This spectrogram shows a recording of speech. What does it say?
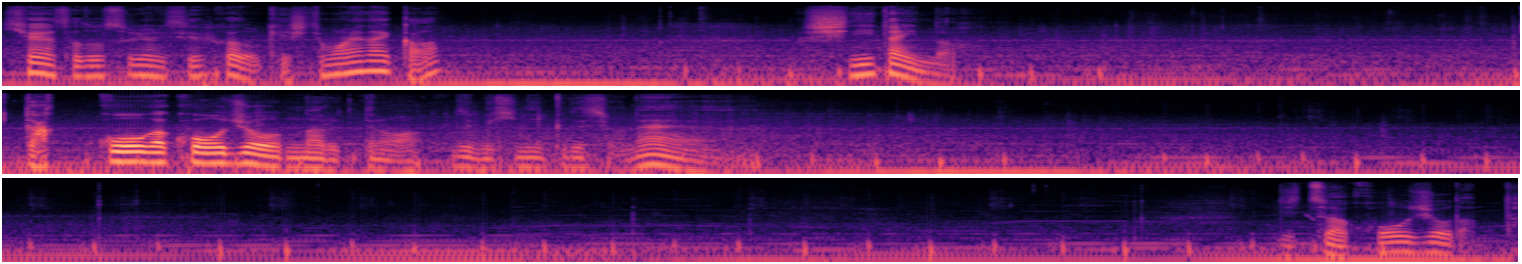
機械が作動するようにセーフカードを消してもらえないか？死にたいんだ。学校が工場になるってのは全部皮肉ですよね。は工場だった。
